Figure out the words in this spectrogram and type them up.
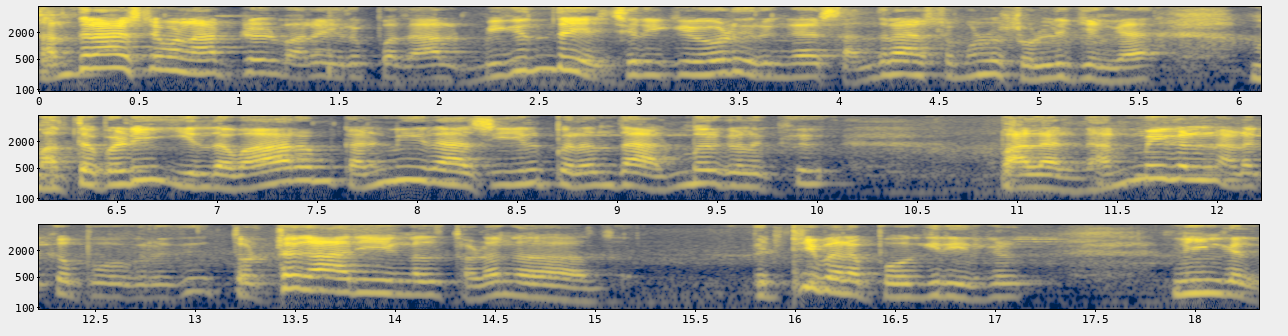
சந்திராஷ்டம நாட்கள் வர இருப்பதால் மிகுந்த எச்சரிக்கையோடு இருங்க சந்திராஷ்டமம்னு சொல்லிக்கங்க. மற்றபடி இந்த வாரம் கன்னி ராசியில் பிறந்த அன்பர்களுக்கு பல நன்மைகள் நடக்கப் போகிறது. தொட்ட காரியங்கள் தொடங்க வெற்றி பெறப் போகிறீர்கள். நீங்கள்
